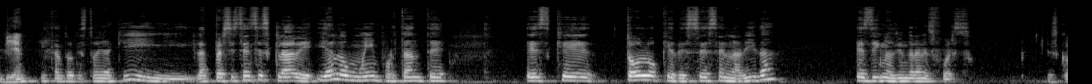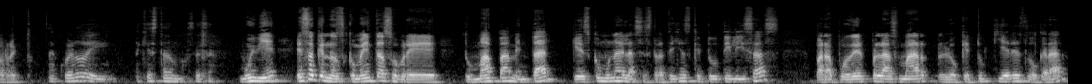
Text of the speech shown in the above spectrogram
Bien. Y tanto que estoy aquí la persiste es clave y algo muy importante es que todo lo que desees en la vida es digno de un gran esfuerzo. Es correcto. ¿De acuerdo? Y aquí estamos, César. Muy bien. Eso que nos comentas sobre tu mapa mental, que es como una de las estrategias que tú utilizas para poder plasmar lo que tú quieres lograr.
